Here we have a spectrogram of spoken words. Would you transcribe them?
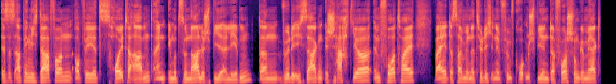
es ist abhängig davon, ob wir jetzt heute Abend ein emotionales Spiel erleben. Dann würde ich sagen, ist Schachtja im Vorteil, weil das haben wir natürlich in den fünf Gruppenspielen davor schon gemerkt.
